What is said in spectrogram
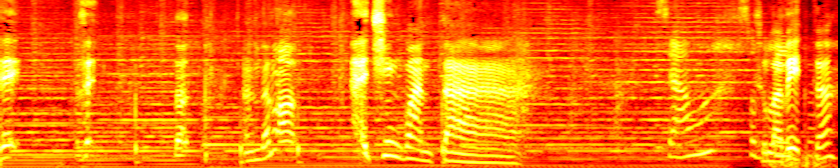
46, 49 e 50 Siamo sul sulla vetta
